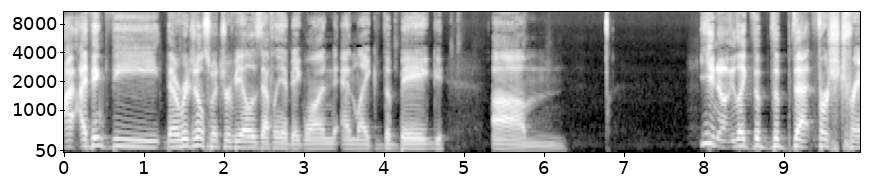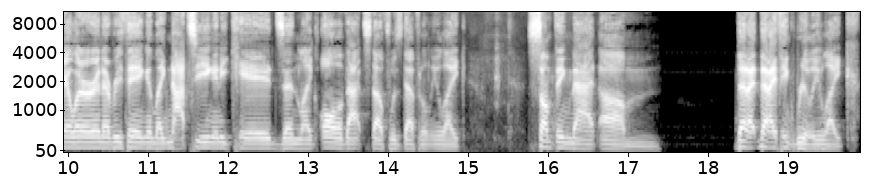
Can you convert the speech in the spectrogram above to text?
I, I think the the original Switch reveal is definitely a big one, and like the big, um, you know, like the the that first trailer and everything, and like not seeing any kids and like all of that stuff was definitely like something that um that I, that I think really like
